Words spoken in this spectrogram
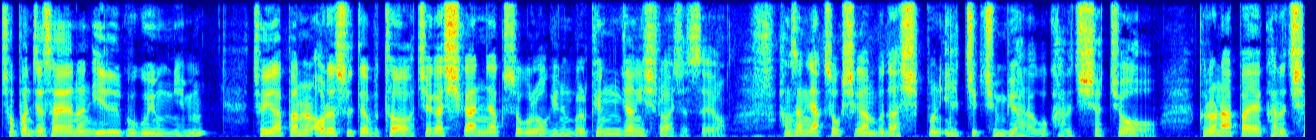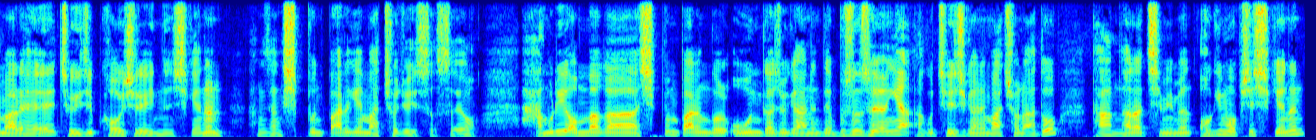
첫 번째 사연은 1996님. 저희 아빠는 어렸을 때부터 제가 시간 약속을 어기는 걸 굉장히 싫어하셨어요. 항상 약속 시간보다 10분 일찍 준비하라고 가르치셨죠. 그런 아빠의 가르침 아래 저희 집 거실에 있는 시계는 항상 10분 빠르게 맞춰져 있었어요. 아무리 엄마가 10분 빠른 걸 온 가족이 아는데 무슨 소용이야 하고 제 시간에 맞춰놔도 다음날 아침이면 어김없이 시계는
